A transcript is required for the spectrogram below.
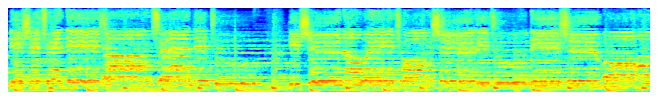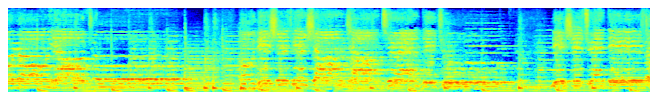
你是全地掌权的主，你是那位你是全地掌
